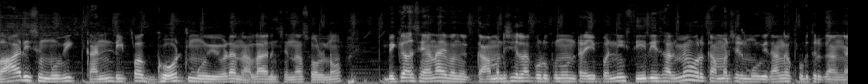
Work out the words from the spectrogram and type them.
வாரிசு மூவி கண்டிப்பாக கோட் மூவியோட நல்லா இருந்துச்சுன்னு தான் சொல்லணும். பிகாஸ் ஏன்னா இவங்க கமர்ஷியலாக கொடுக்கணும்னு ட்ரை பண்ணி சீரியஸாலுமே ஒரு கமர்ஷியல் மூவி தாங்க கொடுத்துருக்காங்க.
